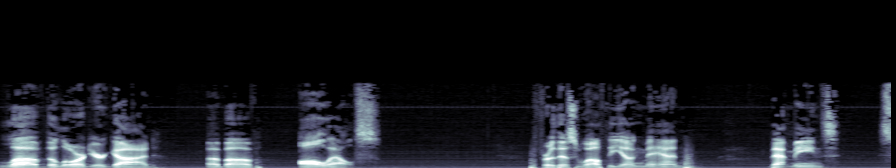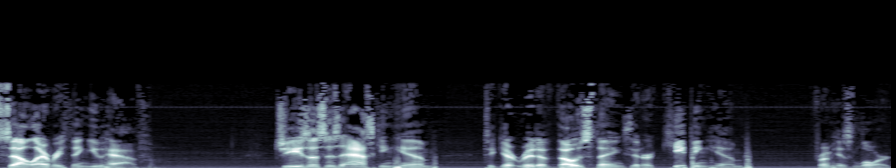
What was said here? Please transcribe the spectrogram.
love the Lord your God above all else. For this wealthy young man, that means sell everything you have. Jesus is asking him to get rid of those things that are keeping him from his Lord.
